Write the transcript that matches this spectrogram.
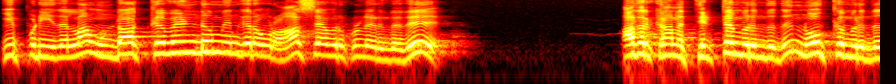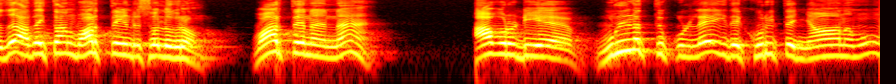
இப்படி இதெல்லாம் உண்டாக்க வேண்டும் என்கிற ஒரு ஆசை அவருக்குள்ளே இருந்தது. அதற்கான திட்டம் இருந்தது நோக்கம் இருந்தது அதைத்தான் வார்த்தை என்று சொல்லுகிறோம். வார்த்தை என்ன அவருடைய உள்ளத்துக்குள்ளே இதை குறித்த ஞானமும்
